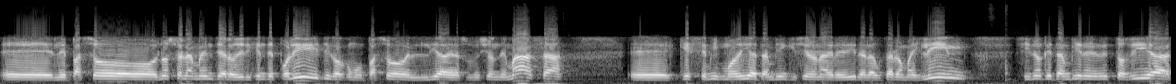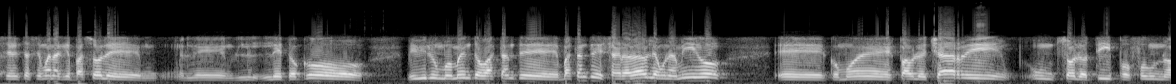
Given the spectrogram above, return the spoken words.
Eh, le pasó no solamente a los dirigentes políticos, como pasó el día de la asunción de Massa, eh, que ese mismo día también quisieron agredir a Lautaro Maislin, sino que también en estos días, en esta semana que pasó, le, le, le tocó vivir un momento bastante, bastante desagradable a un amigo eh, como es Pablo Echarri, un solo tipo, fue uno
